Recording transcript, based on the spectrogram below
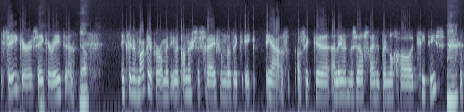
Zeker, zeker weten. Ja. Ik vind het makkelijker om met iemand anders te schrijven... omdat ik, ik ja, als, als ik alleen met mezelf schrijf... ik ben nogal kritisch. Mm -hmm.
